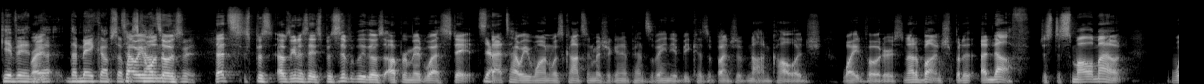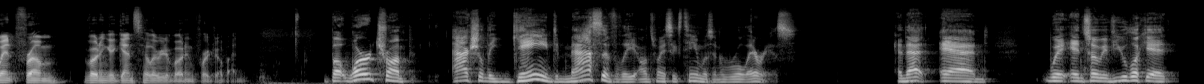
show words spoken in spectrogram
Given right. the, the makeups of that's how he won those. That's spe- I was going to say specifically those upper Midwest states. Yeah. That's how he won Wisconsin, Michigan, and Pennsylvania because a bunch of non-college white voters, not a bunch, but enough, just a small amount, went from voting against Hillary to voting for Joe Biden. But where Trump actually gained massively on 2016 was in rural areas. And that and and so if you look at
